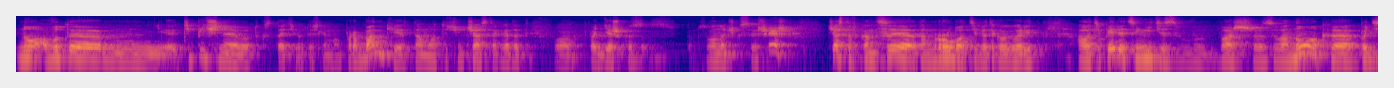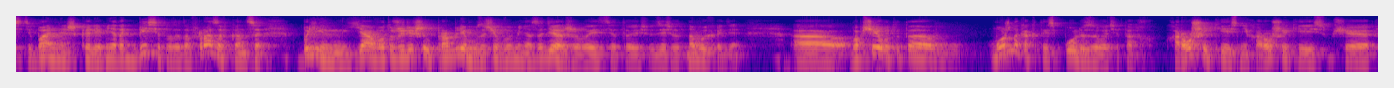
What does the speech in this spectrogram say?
Но вот эм, типичное, вот, кстати, вот если мы про банки, там вот очень часто, когда ты в поддержку звоночек совершаешь, часто в конце там робот тебе такой говорит, а вот теперь оцените ваш звонок э, по десятибальной шкале. Меня так бесит вот эта фраза в конце. Блин, я вот уже решил проблему, зачем вы меня задерживаете, то есть вот здесь вот на выходе. А, вообще вот это можно как-то использовать? Это хороший кейс, нехороший кейс? Вообще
